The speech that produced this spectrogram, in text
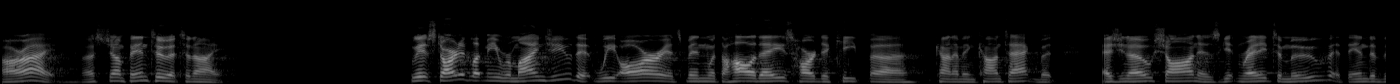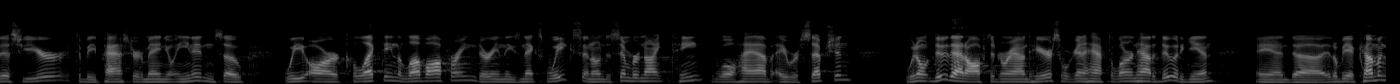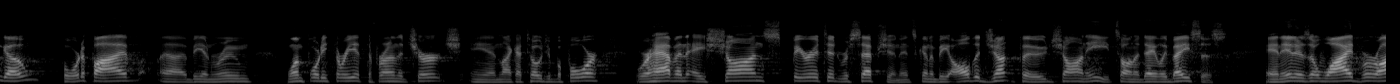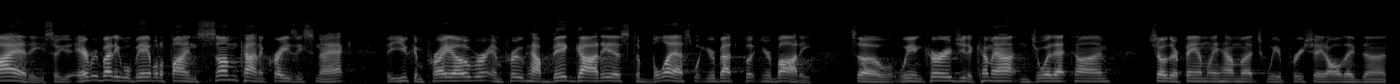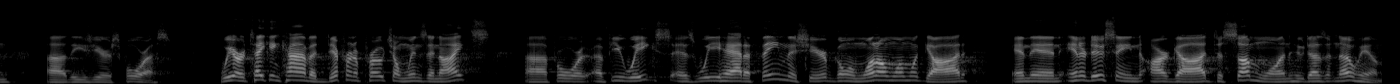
All right, let's jump into it tonight. As we get started, let me remind you that we are, it's been with the holidays, hard to keep uh, kind of in contact, but as you know, Sean is getting ready to move at the end of this year to be pastor at Emmanuel Enid, and so we are collecting the love offering during these next weeks, and on December 19th, we'll have a reception. We don't do that often around here, so we're going to have to learn how to do it again. And uh, it'll be a come and go, four to five, uh, be in room 143 at the front of the church. And like I told you before, we're having a Sean spirited reception. It's going to be all the junk food Sean eats on a daily basis. And it is a wide variety. So you, everybody will be able to find some kind of crazy snack that you can pray over and prove how big God is to bless what you're about to put in your body. So we encourage you to come out, enjoy that time, show their family how much we appreciate all they've done uh, these years for us. We are taking kind of a different approach on Wednesday nights uh, for a few weeks as we had a theme this year of going one on one with God and then introducing our God to someone who doesn't know Him.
